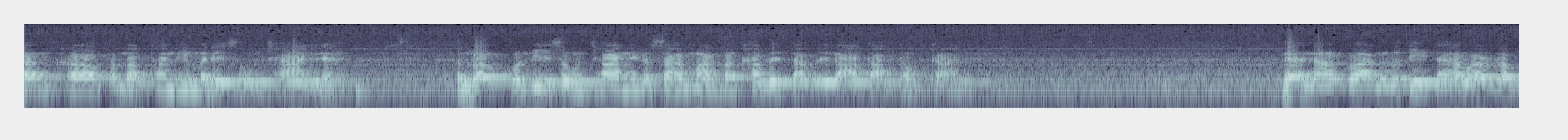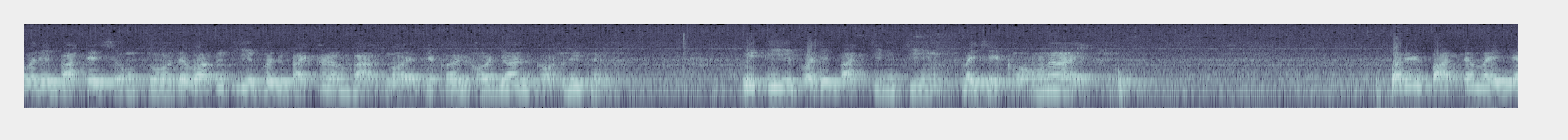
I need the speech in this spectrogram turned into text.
บางคราวสำหรับท่านที่ไม่ได้ทรงฌานนะสำหรับคนที่ทรงฌานนี่ก็สามารถบังคับได้ตามเวลาตามต้องการเนี่ยนาปานุสติถ้าว่าเราปฏิบัติได้ทรงตัว แต่ว่าวิธีปฏิบัติก็ลำบากหน่อยจะค่อยขอย้อนก่อนนิดหนึ่งวิธีปฏิบัติจริง ๆ ไม่ใช่ของง่าย ปฏิบัติจะไม่ย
